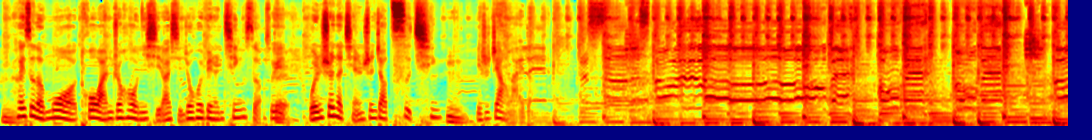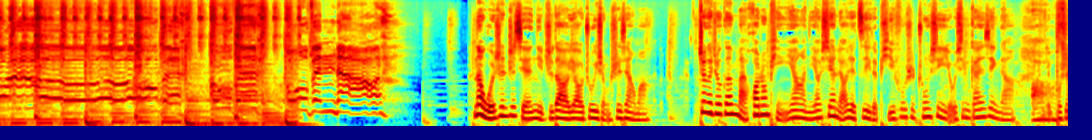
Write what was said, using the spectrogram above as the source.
嗯黑色的墨脱完之后，你洗了洗就会变成青色，所以，纹身的前身叫刺青，嗯，也是这样来的。那纹身之前，你知道要注意什么事项吗？这个就跟买化妆品一样，你要先了解自己的皮肤是中性、油性、干性的啊。啊，不是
